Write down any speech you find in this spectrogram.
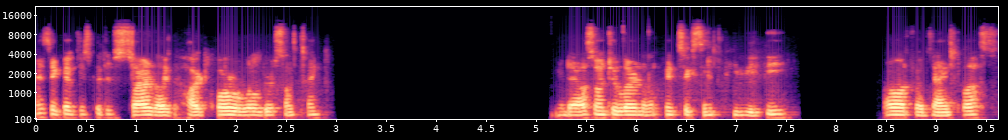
I think I'm just going to start like hardcore world or something. And I also want to learn 1.16 PvP. I want 9 plus.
